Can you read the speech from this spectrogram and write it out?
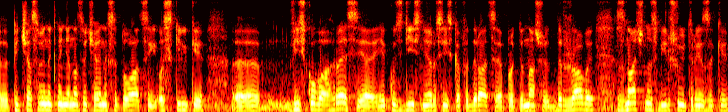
е, під час виникнення надзвичайних ситуацій, оскільки е, військова агресія, яку здійснює Російська Федерація проти нашої держави, значно збільшують ризики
